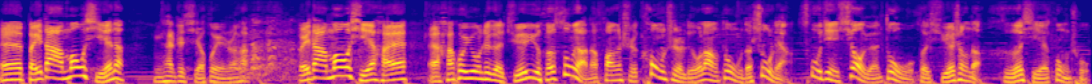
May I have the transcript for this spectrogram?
呃，北大猫协呢，你看这协会是吧？北大猫协还呃还会用这个绝育和送养的方式控制流浪动物的数量，促进校园动物和学生的和谐共处。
